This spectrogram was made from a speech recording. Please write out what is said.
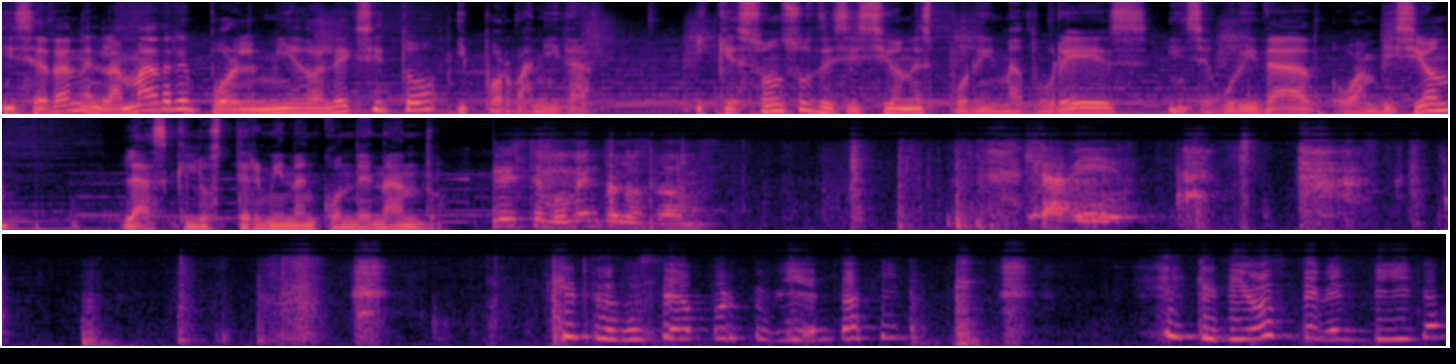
y se dan en la madre por el miedo al éxito y por vanidad, y que son sus decisiones por inmadurez, inseguridad o ambición las que los terminan condenando. En este momento nos vamos. David. Que todo sea por tu bien, David. Y que Dios te bendiga.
